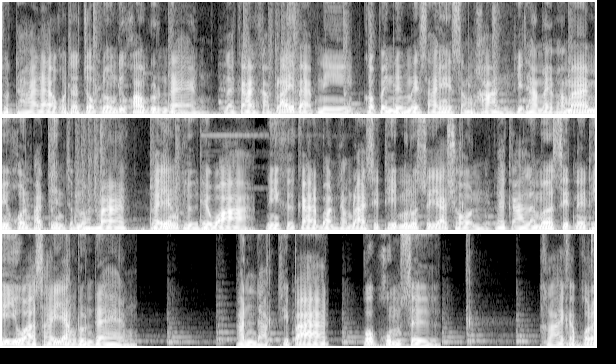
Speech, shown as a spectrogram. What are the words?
สุดท้ายแล้วก็จะจบลงที่ความรุนแรง และการขับไล่แบบนี้ก็เป็นหนึ่งในสาเหตุสำคัญ ที่ทำให้พม่ามีคนพัดถิ่นจำนวนมากและยังถือได้ว่านี่คือการบ่อนทำลายสิทธิมนุษยชน และการละเมิดสิทธิในที่อยู่อาศัยอย่างรุนแรง อันดับที่ 8 ควบคุมสื่อ คล้ายกับกร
